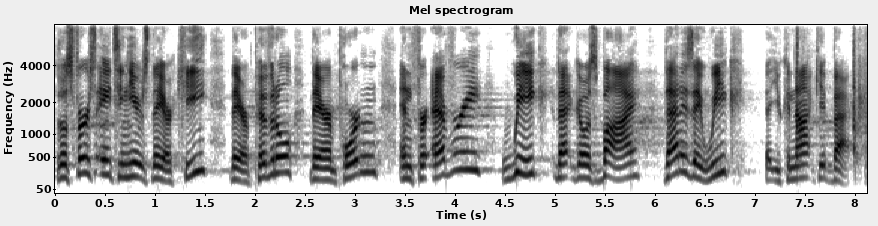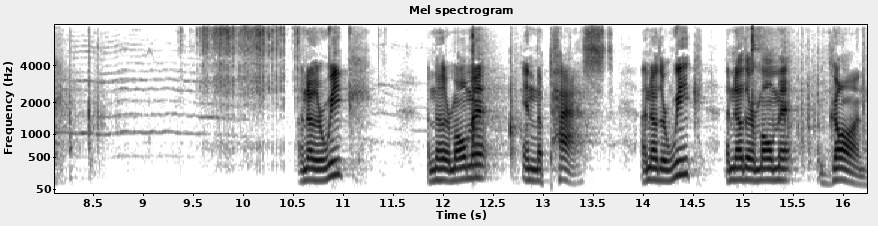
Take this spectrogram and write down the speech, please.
Those first 18 years, they are key, they are pivotal, they are important, and for every week that goes by, that is a week that you cannot get back. Another week, another moment in the past. Another week, another moment gone.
